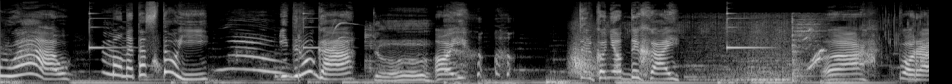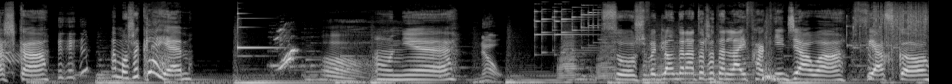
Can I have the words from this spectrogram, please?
Wow, moneta stoi. I druga. Oj, tylko nie oddychaj. Ach, porażka. A może klejem? O nie. No. Cóż, wygląda na to, że ten lifehack nie działa. Fiasko.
